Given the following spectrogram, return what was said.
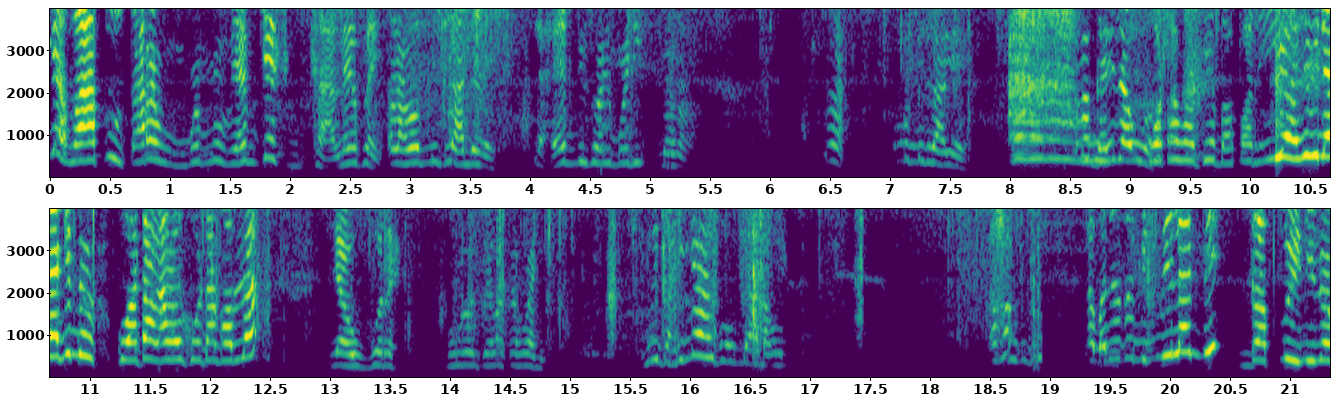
એ વાતુ તારા મનમાં વેમ કે ગાલે છે અને હવે બીક લાગે એટલે હેડ દી સોરી પડી ના ના બીક લાગે અમે ગઈ જાવું કોઠા વાગે બાપા રે બી હજી લાગે ને કોટા લાગે ખોટા કોમ ના લે ઊભો રે. હું પેલા કરવાની. હું ઘડી ના કોમ દાડો બધા તો બીક બી લાગતી ગપી દીધો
